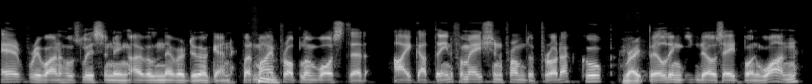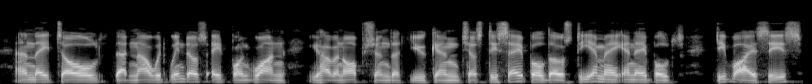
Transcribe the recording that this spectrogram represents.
everyone who's listening I will never do again. But hmm. my problem was that I got the information from the product group right. building Windows 8.1 and they told that now with Windows 8.1 you have an option that you can just disable those DMA enabled devices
